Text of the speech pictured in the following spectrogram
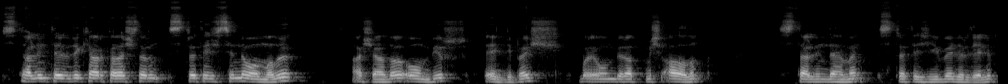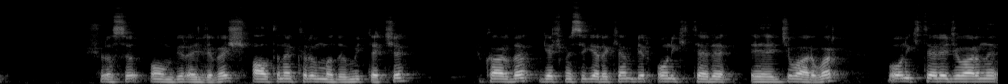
Sterlin TL'deki arkadaşların stratejisi ne olmalı? Aşağıda 11.55 buraya 11.60 alalım. Sterlinde hemen stratejiyi belirleyelim. Şurası 11.55. Altına kırılmadığı müddetçe yukarıda geçmesi gereken bir 12 TL e, civarı var. Bu 12 TL civarını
